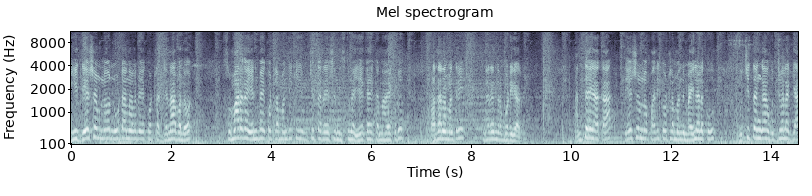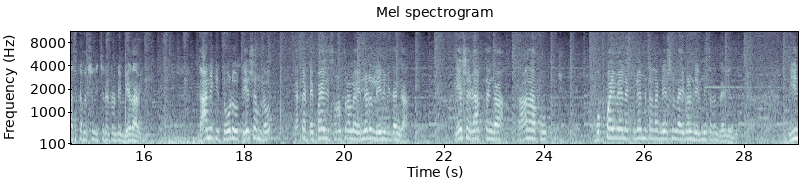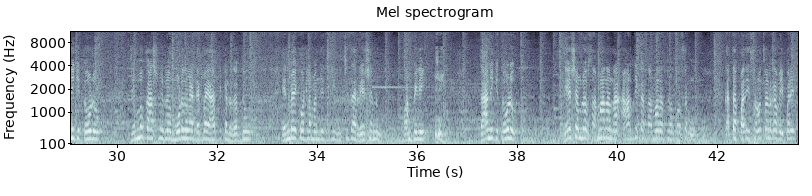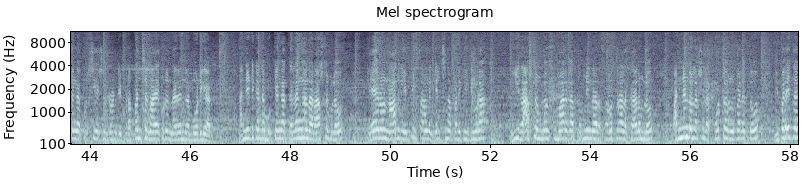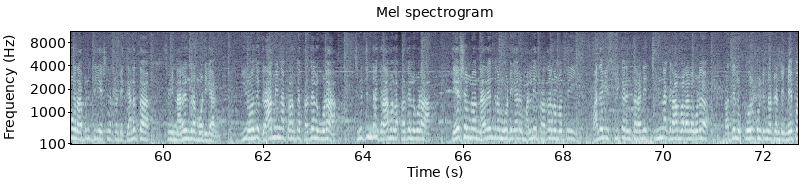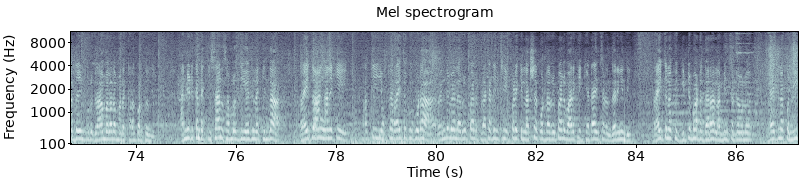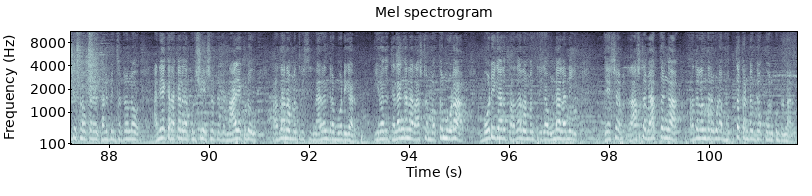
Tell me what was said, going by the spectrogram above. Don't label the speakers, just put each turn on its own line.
ఈ దేశంలో నూట నలభై కోట్ల జనాభాలో సుమారుగా ఎనభై కోట్ల మందికి ఉచిత రేషన్ ఇస్తున్న ఏకైక నాయకుడు ప్రధానమంత్రి నరేంద్ర మోడీ గారు. అంతేగాక దేశంలో పది కోట్ల మంది మహిళలకు ఉచితంగా ఉజ్వల గ్యాస్ కనెక్షన్ ఇచ్చినటువంటి మేధావి. దానికి తోడు దేశంలో గత డెబ్బై ఐదు సంవత్సరాల్లో ఎన్నడూ లేని విధంగా దేశవ్యాప్తంగా దాదాపు ముప్పై వేల కిలోమీటర్ల నేషనల్ హైవేలు నిర్మించడం జరిగింది. దీనికి తోడు జమ్మూ కాశ్మీర్లో మూడు వందల డెబ్బై ఆర్టికల్ రద్దు ఎనభై కోట్ల మందికి ఉచిత రేషన్ పంపిణీ. దానికి తోడు దేశంలో సమాన ఆర్థిక సమానత్వం కోసం గత పది సంవత్సరాలుగా విపరీతంగా కృషి చేసినటువంటి ప్రపంచ నాయకుడు నరేంద్ర మోడీ గారు. అన్నిటికంటే ముఖ్యంగా తెలంగాణ రాష్ట్రంలో కేవలం నాలుగు ఎంపీ స్థానాలు గెలిచినప్పటికీ కూడా ఈ రాష్ట్రంలో సుమారుగా తొమ్మిదిన్నర సంవత్సరాల కాలంలో పన్నెండు లక్షల కోట్ల రూపాయలతో విపరీతంగా అభివృద్ధి చేసినటువంటి ఘనత శ్రీ నరేంద్ర మోడీ గారు. ఈరోజు గ్రామీణ ప్రాంత ప్రజలు కూడా చిన్న చిన్న గ్రామాల ప్రజలు కూడా దేశంలో నరేంద్ర మోడీ గారు మళ్ళీ ప్రధానమంత్రి పదవి స్వీకరించాలని చిన్న గ్రామాలలో కూడా ప్రజలు కోరుకుంటున్నటువంటి నేపథ్యం ఇప్పుడు గ్రామాలలో మనకు కనపడుతుంది. అన్నిటికంటే కిసాన్ సమృద్ధి యోజన కింద రైతాంగానికి ప్రతి ఒక్క రైతుకు కూడా రెండు వేల రూపాయలు ప్రకటించి ఇప్పటికి లక్ష కోట్ల రూపాయలు వారికి కేటాయించడం జరిగింది. రైతులకు గిట్టుబాటు ధర లభించడంలో రైతులకు నీటి సౌకర్యం కల్పించడంలో అనేక రకాలుగా కృషి చేసినటువంటి నాయకుడు ప్రధానమంత్రి శ్రీ నరేంద్ర మోడీ గారు. ఈరోజు తెలంగాణ రాష్ట్రం మొత్తం కూడా మోడీ గారు ప్రధానమంత్రిగా ఉండాలని దేశ రాష్ట్ర వ్యాప్తంగా ప్రజలందరూ కూడా ముక్త కంఠంతో కోరుకుంటున్నారు.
